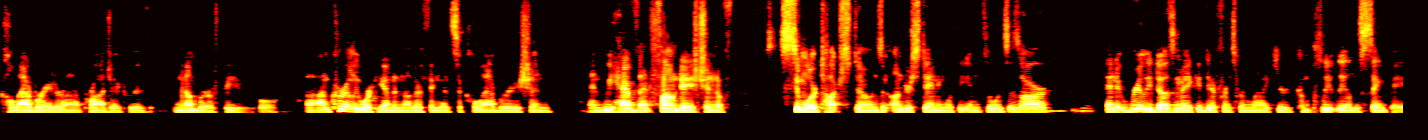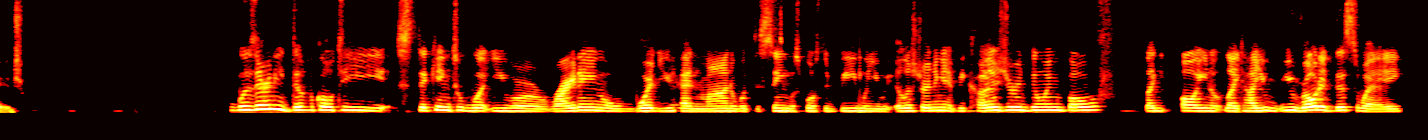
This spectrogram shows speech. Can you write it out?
collaborator on a project with a number of people. Uh, I'm currently working on another thing that's a collaboration, and we have that foundation of similar touchstones and understanding what the influences are. And it really does make a difference when like you're completely on the same page. was there any difficulty sticking to what you were writing or what you had in mind or what the scene was supposed to be when you were illustrating it because you're doing both like oh you know like how you you wrote it this way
